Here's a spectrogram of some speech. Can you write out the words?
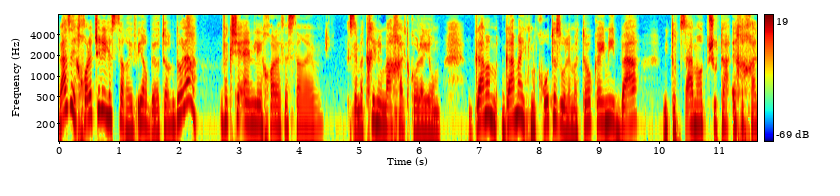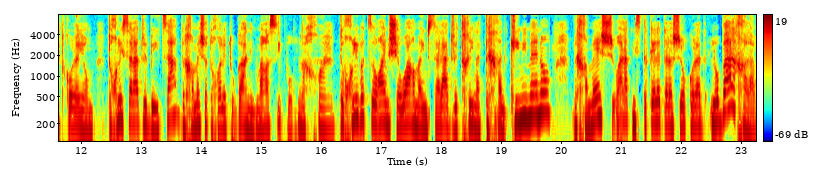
ואז היכולת שלי לסרב היא הרבה יותר גדולה. וכשאין לי יכולת לסרב? זה מתחיל ממה אכלת כל היום. גם, גם ההתמכרות הזו למתוק, האם היא באה מתוצאה מאוד פשוטה, איך אכלת כל היום. תאכלי סלט וביצה, בחמש את אוכלת עוגה, נגמר הסיפור. נכון. תאכלי בצהריים שווארמה עם סלט וטחינה, תחנקי ממנו, בחמש, וואלה, את מסתכלת על השוקולד, לא בא לך עליו.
